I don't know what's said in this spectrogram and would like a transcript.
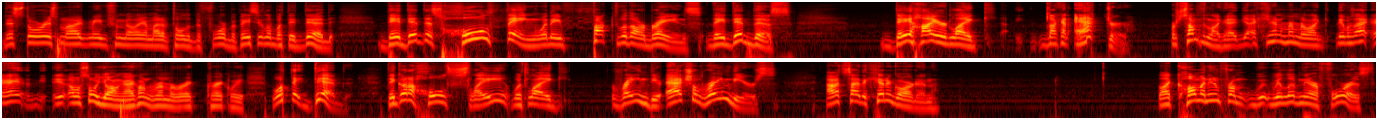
this story is maybe familiar, I might have told it before, but basically what they did, they did this whole thing where they fucked with our brains. They did this. They hired like like an actor or something like that. I can't remember. Like it was I, I, I was so young, I can't remember correctly. What they did, they got a whole sleigh with like reindeer, actual reindeers, outside the kindergarten. Like coming in from, we, we live near a forest.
